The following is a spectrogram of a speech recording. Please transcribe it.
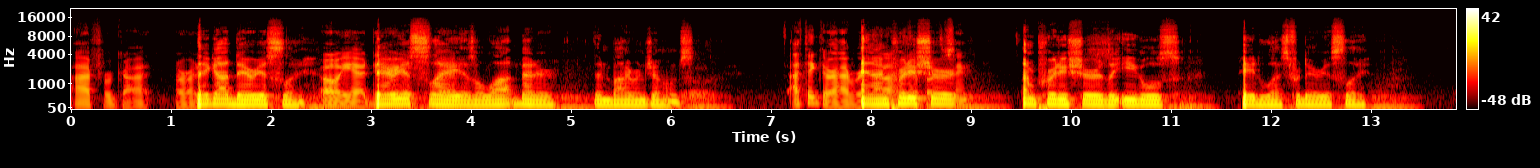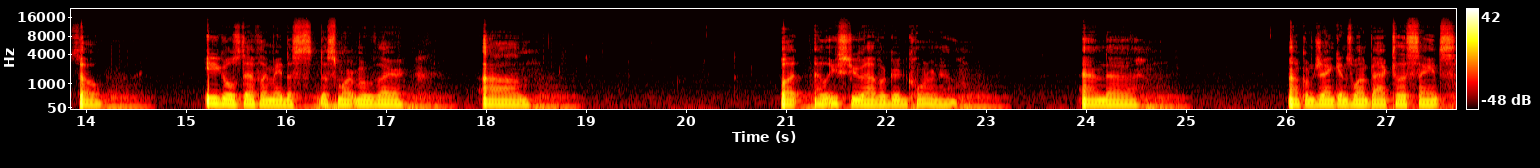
I forgot already. They got Darius Slay. oh yeah, Darius Slay is a lot better than Byron Jones. I think they're average. And I'm uh, pretty they're both the sure- I'm pretty sure the Eagles paid less for Darius Slay. So, Eagles definitely made the, the smart move there. Um, but at least you have a good corner now. And uh, Malcolm Jenkins went back to the Saints,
